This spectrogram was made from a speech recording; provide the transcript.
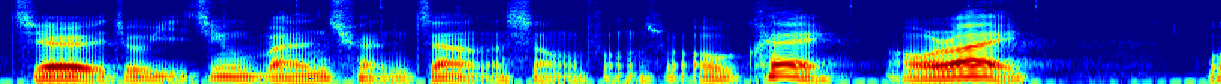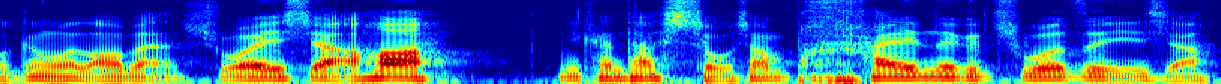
，Jerry 就已经完全占了上风，说 “OK，All right，我跟我老板说一下哈。”你看他手上拍那个桌子一下，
